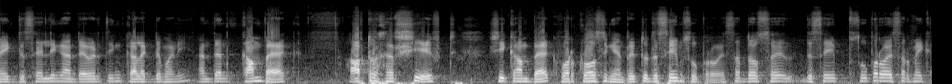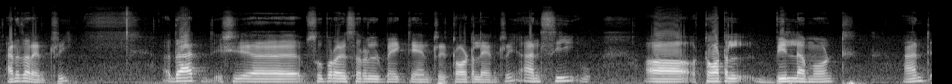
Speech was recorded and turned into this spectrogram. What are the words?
make the selling and everything collect the money and then come back. After her shift she come back for closing entry to the same supervisor. Those say the same supervisor make another entry. Uh, that she, uh, supervisor will make the entry total entry and see uh, total bill amount and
